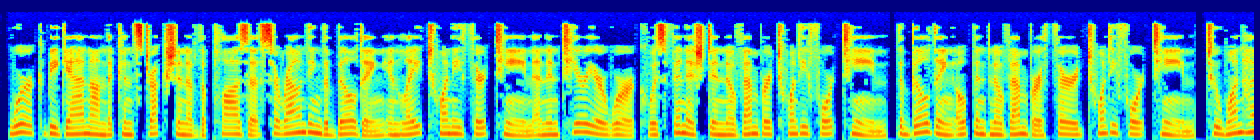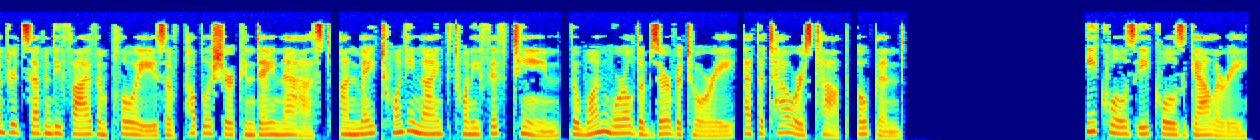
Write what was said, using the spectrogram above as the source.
Work began on the construction of the plaza surrounding the building in late 2013 and interior work was finished in November 2014. The building opened November 3, 2014, to 175 employees of publisher Condé Nast. On May 29, 2015, the One World Observatory, at the tower's top, opened. Gallery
